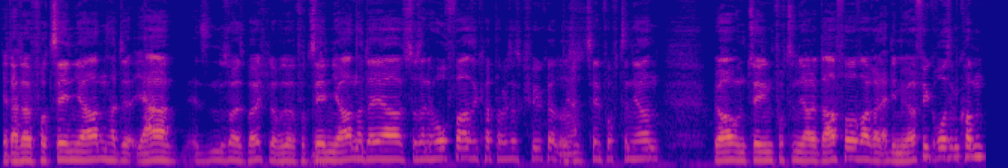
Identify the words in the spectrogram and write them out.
Ja, da hat er vor 10 Jahren, hatte, ja, jetzt nur so als Beispiel, aber vor 10 Jahren hat er ja so seine Hochphase gehabt, habe ich das Gefühl gehabt, also Ja. 10, 15 Jahren. Ja, und 10, 15 Jahre davor war gerade Eddie Murphy groß im Kommen,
